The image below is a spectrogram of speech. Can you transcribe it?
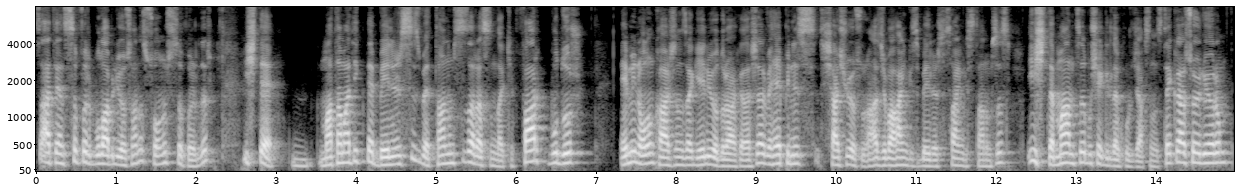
Zaten sıfır bulabiliyorsanız sonuç sıfırdır. İşte matematikte belirsiz ve tanımsız arasındaki fark budur. Emin olun karşınıza geliyordur arkadaşlar ve hepiniz şaşıyorsunuz. Acaba hangisi belirsiz hangisi tanımsız? İşte mantığı bu şekilde kuracaksınız. Tekrar söylüyorum.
